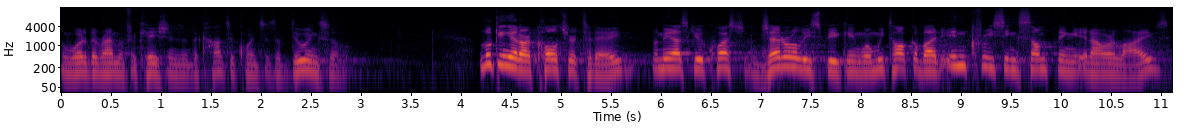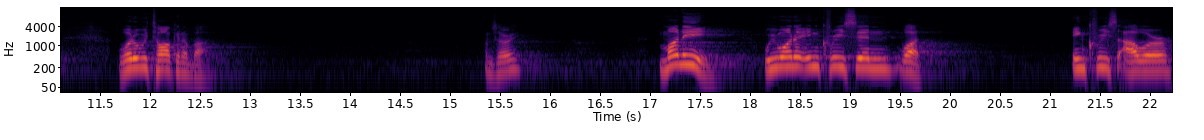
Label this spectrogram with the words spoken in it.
And what are the ramifications and the consequences of doing so? Looking at our culture today, let me ask you a question. Generally speaking, when we talk about increasing something in our lives, what are we talking about? I'm sorry? Money. We want to increase in what? increase our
